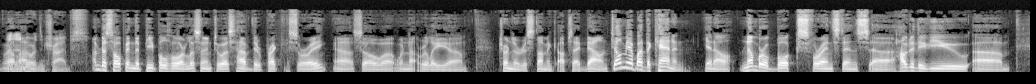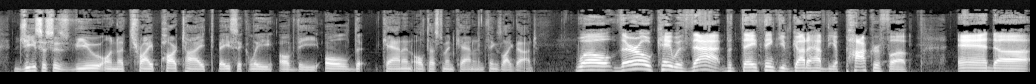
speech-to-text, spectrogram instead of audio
Well, in the I'm- northern tribes. I'm just hoping the people who are listening to us have their breakfast already, uh, so uh, we're not really uh, turning their stomach upside down. Tell me about the canon. You know, number of books, for instance. Uh, how do they view um, Jesus' view on a tripartite, basically, of the Old Canon, Old Testament canon, and things like that? Well, they're okay with that, but they think you've got to have the Apocrypha. And uh,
